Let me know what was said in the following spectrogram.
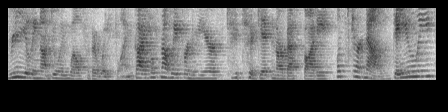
really not doing well for their waistline. Guys, let's not wait for New Year's to, to get in our best body. Let's start now. Daily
